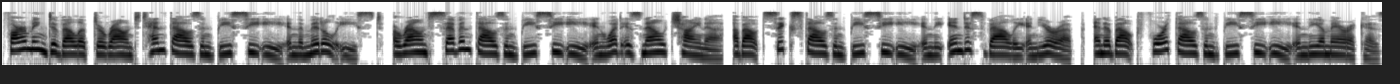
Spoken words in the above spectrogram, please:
Farming developed around 10,000 BCE in the Middle East, around 7,000 BCE in what is now China, about 6,000 BCE in the Indus Valley and Europe, and about 4,000 BCE in the Americas.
